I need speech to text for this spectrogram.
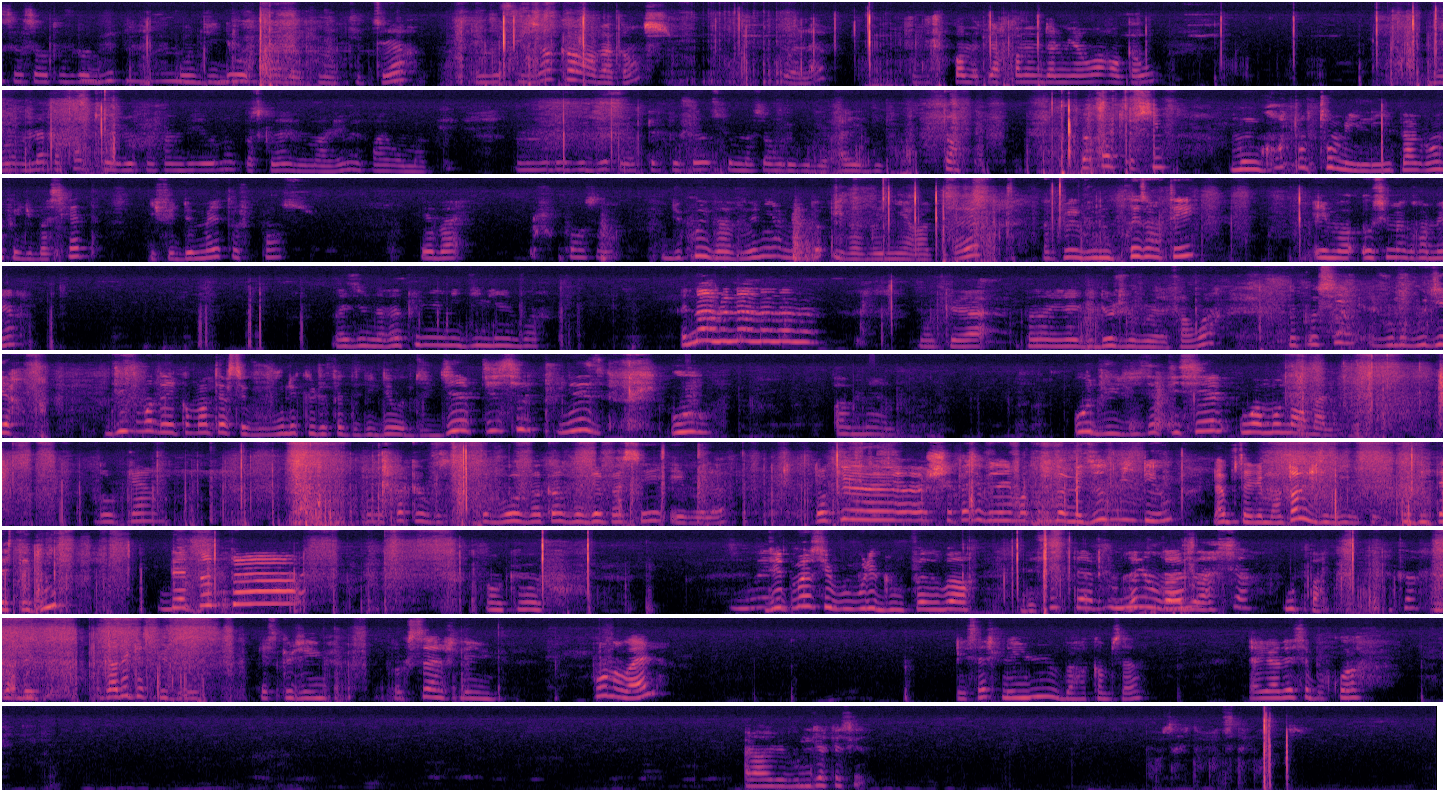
ça se retrouve aujourd'hui pour une vidéo avec ma petite sœur. Je suis encore en vacances. Voilà. Je vais pas mettre l'air quand même dans le miroir au cas où. Là par contre je peux faire une vidéo parce que là je vais manger, mes parents vont m'appeler. Je voulais vous dire euh, quelque chose que ma soeur voulait vous dire. Allez, dis. Par contre aussi, mon grand tonton, mais il est hyper grand, il fait du basket. Il fait 2 mètres, je pense. Et ben, je pense. Du coup, il va venir bientôt. Il va venir à l'heure. Donc, je vais vous présenter. Et moi, aussi ma grand-mère. Vas-y, on n'a plus de midi, viens voir. Euh, non, non, non, non, non, non. Donc, euh, pendant la vidéo, je vais vous la faire voir. Donc, aussi, je voulais vous dire. Dites-moi dans les commentaires si vous voulez que je fasse des vidéos de didacticiel, punaise, ou. Oh merde. Ou du didacticiel ou un mot normal. Donc, hein, j'espère que vous- vos vacances vont bien passer et voilà. Donc, euh, je sais pas si vous allez m'entendre dans mes autres vidéos. Là, vous allez m'entendre, je, je déteste et tout. Donc, euh, dites-moi si vous voulez que je vous fasse voir des systèmes Oui, ou pas. Regardez, regardez qu'est-ce que j'ai qu'est-ce que j'ai eu. Donc ça, je l'ai eu pour Noël. Et ça, je l'ai eu bah, comme ça. Et regardez, c'est pourquoi. Alors, je vais vous le dire qu'est-ce que...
